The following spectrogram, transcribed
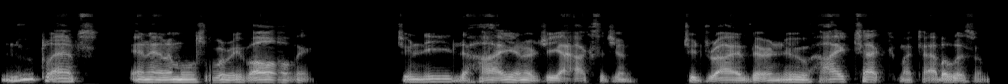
new plants and animals were evolving to need the high energy oxygen to drive their new high tech metabolism.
